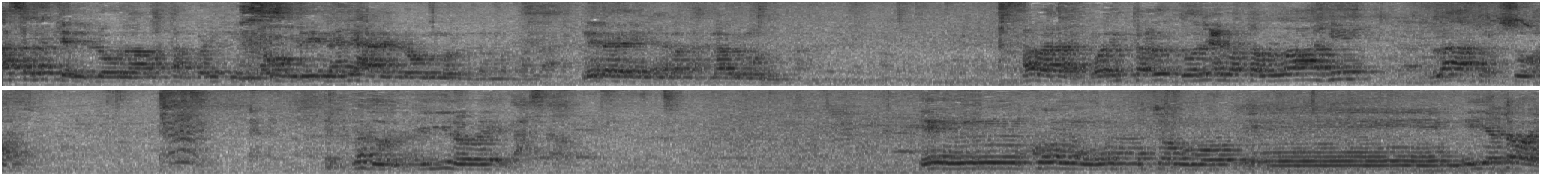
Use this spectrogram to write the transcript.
أصلا كان اللون ما تنبرك من هو بدينا نعمل اللون مرة نلا قال نعمة نار مرة أبدا. وإن تعدوا نعمة الله لا تحصوها. ليه أحسن. إن كنتم مؤمنين. هي توي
